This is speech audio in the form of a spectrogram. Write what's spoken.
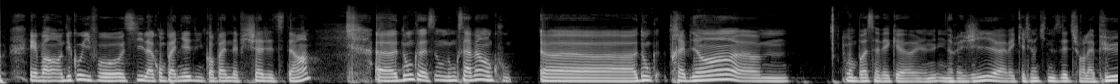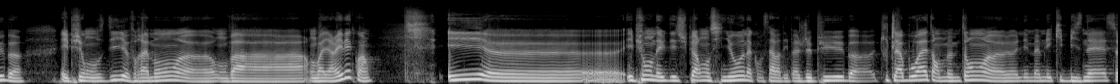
et ben, du coup, il faut aussi l'accompagner d'une campagne d'affichage, etc. Euh, donc, euh, donc, ça avait un coût. Euh, donc, très bien. euh, on bosse avec euh, une, régie, avec quelqu'un qui nous aide sur la pub, et puis on se dit vraiment, euh, on va, on va y arriver, quoi. Et, euh, et puis on a eu des super bons signaux, on a commencé à avoir des pages de pub, toute la boîte en même temps, les, même l'équipe business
